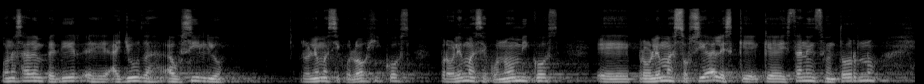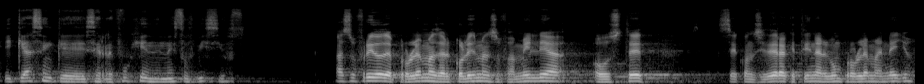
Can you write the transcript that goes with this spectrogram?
o no saben pedir ayuda, auxilio, problemas psicológicos, problemas económicos, problemas sociales que, que están en su entorno y que hacen que se refugien en estos vicios. ¿Ha sufrido de problemas de alcoholismo en su familia o usted se considera que tiene algún problema en ello?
